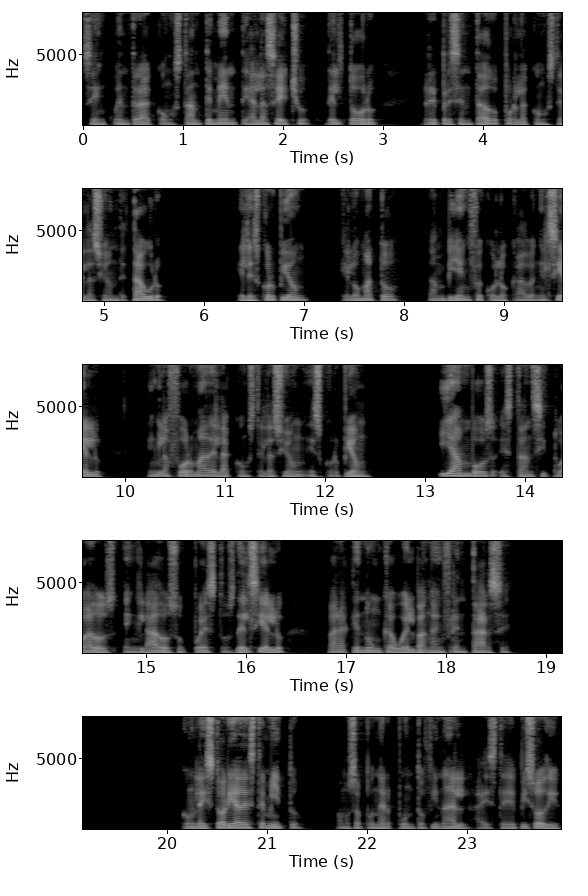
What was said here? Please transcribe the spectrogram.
se encuentra constantemente al acecho del toro representado por la constelación de Tauro. El escorpión, que lo mató, también fue colocado en el cielo, en la forma de la constelación escorpión, y ambos están situados en lados opuestos del cielo para que nunca vuelvan a enfrentarse. Con la historia de este mito, vamos a poner punto final a este episodio,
